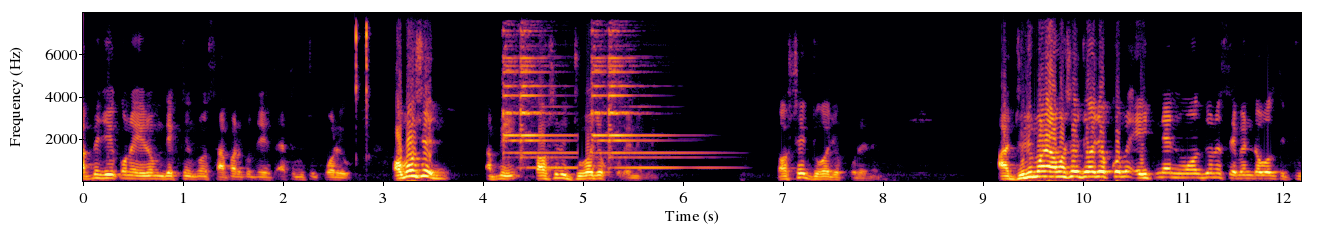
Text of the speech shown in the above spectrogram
আপনি যদি কোনো এরম দেখছেন, কোনো সাফার করতে এত কিছু পরেও অবশ্যই আপনি কারোর সাথে যোগাযোগ করে নেবেন। কারোর সাথে যোগাযোগ করে নেবেন। আর যদি মনে আমার সাথে যোগাযোগ করবেন এইট নাইন ওয়ান জন্য seven double three two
